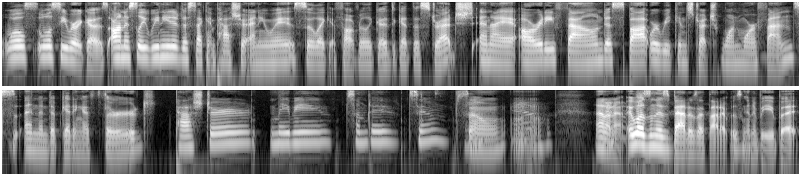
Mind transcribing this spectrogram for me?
We'll we'll see where it goes. Honestly, we needed a second pasture anyways, so like it felt really good to get this stretched. And I already found a spot where we can stretch one more fence and end up getting a third pasture maybe someday soon. So I don't yeah. know. I don't know. It wasn't as bad as I thought it was going to be, but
